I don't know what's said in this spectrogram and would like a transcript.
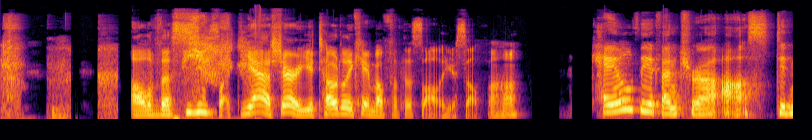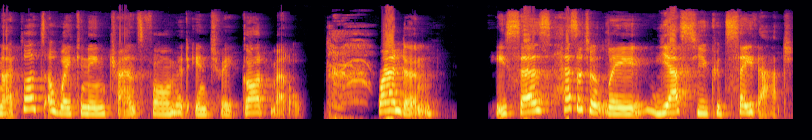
all of this. Yeah. It's like, yeah, sure, you totally came up with this all yourself, uh huh. Kale the Adventurer asks, Did Nightblood's awakening transform it into a god metal? Brandon. He says hesitantly, Yes, you could say that.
